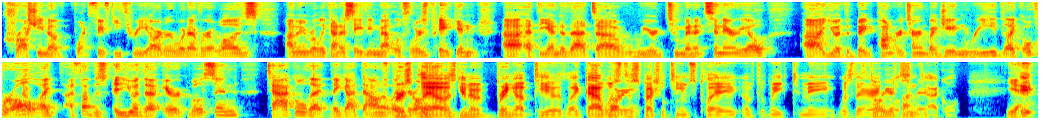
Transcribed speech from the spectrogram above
crushing a what 53 yard or whatever it was. I mean, really kind of saving Matt LaFleur's bacon uh, at the end of that uh, weird two minute scenario. Uh, you had the big punt return by Jayden Reed. Like overall, I, I thought this, and you had the Eric Wilson tackle that they got down at like First play own I was gonna bring up to you, like that was Sorry. the special teams play of the week to me was the Stole Eric Wilson thunder. tackle. yeah. It,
